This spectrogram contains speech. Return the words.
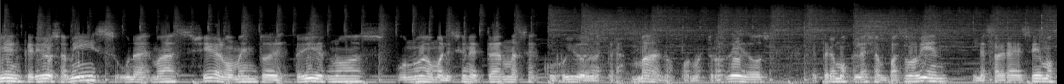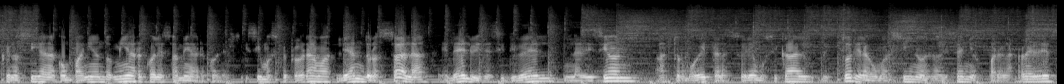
Bien, queridos amigos, una vez más llega el momento de despedirnos. Un nuevo maldición eterna se ha escurrido de nuestras manos por nuestros dedos. Esperamos que la hayan pasado bien y les agradecemos que nos sigan acompañando miércoles a miércoles. Hicimos este programa Leandro Sala, el Elvis de Citibel en la edición, Astor Mogueta en la asesoría musical, Victoria Lagomarcino en los diseños para las redes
